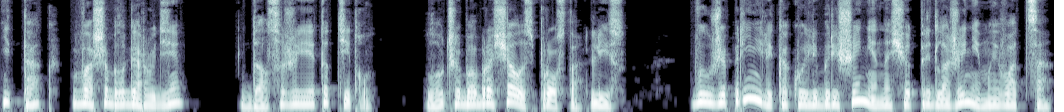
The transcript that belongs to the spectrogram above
«Итак, ваше благородие...» Дался же ей этот титул. Лучше бы обращалась просто, Лис. «Вы уже приняли какое-либо решение насчет предложения моего отца?»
